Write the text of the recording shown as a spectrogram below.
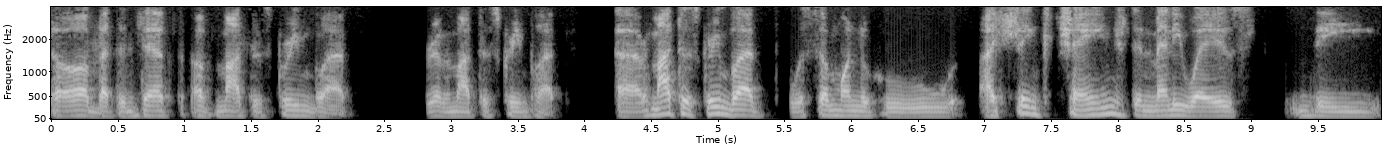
about the death of Matis Greenblatt, Rabbi Matis Greenblatt. Uh, Matis Greenblatt was someone who I think changed in many ways the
